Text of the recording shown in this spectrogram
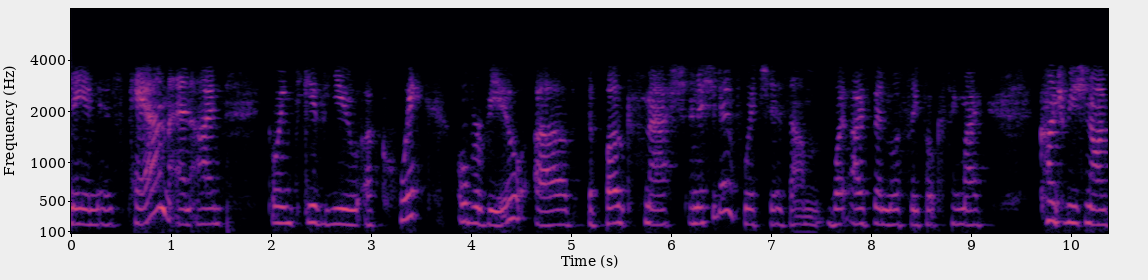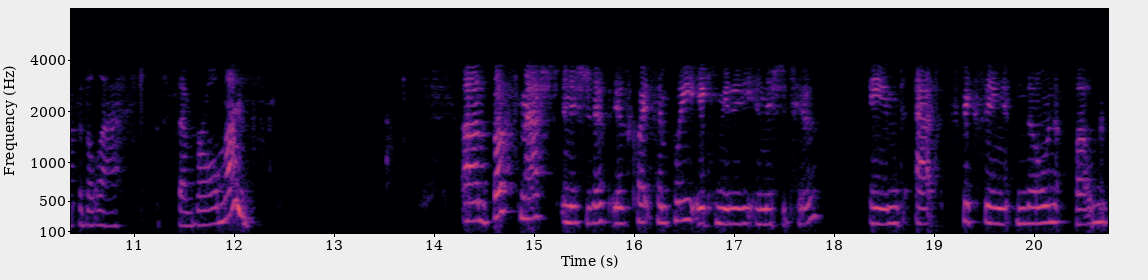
name is Pam, and I'm going to give you a quick overview of the Bug Smash initiative, which is um, what I've been mostly focusing my contribution on for the last several months. Um, Bug Smash initiative is quite simply a community initiative aimed at fixing known bugs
